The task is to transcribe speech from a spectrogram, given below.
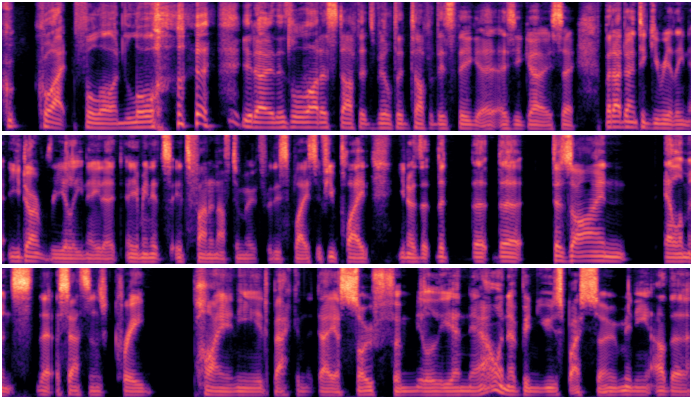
qu- quite full on lore. you know, there's a lot of stuff that's built on top of this thing uh, as you go. So, but I don't think you really you don't really need it. I mean, it's it's fun enough to move through this place. If you played, you know, the the the, the design elements that Assassin's Creed pioneered back in the day are so familiar now and have been used by so many other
